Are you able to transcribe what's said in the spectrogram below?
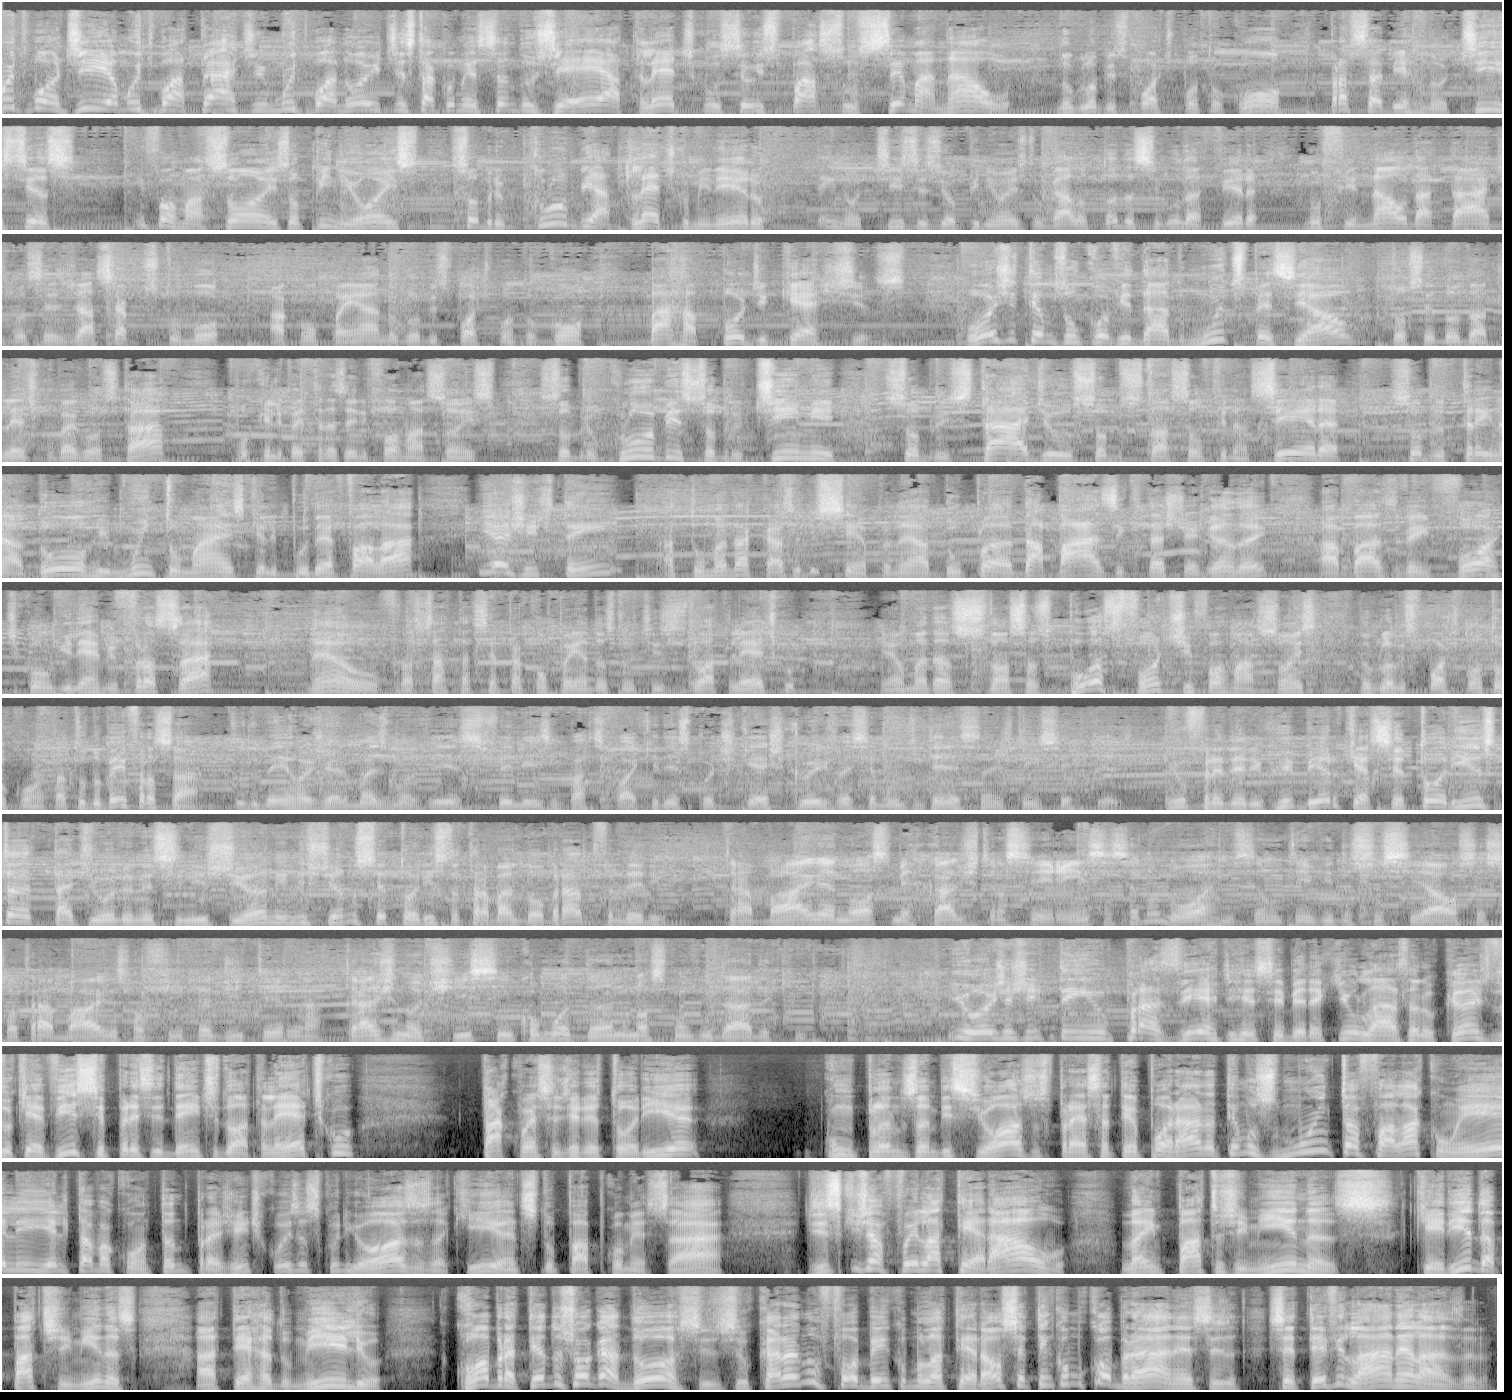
Muito bom dia, muito boa tarde, muito boa noite. Está começando o GE Atlético, seu espaço semanal no Globoesporte.com para saber notícias, informações, opiniões sobre o Clube Atlético Mineiro. Tem notícias e opiniões do Galo toda segunda-feira, no final da tarde. Você já se acostumou a acompanhar no Globoesporte.com barra podcasts. Hoje temos um convidado muito especial, o torcedor do Atlético vai gostar porque ele vai trazer informações sobre o clube, sobre o time, sobre o estádio, sobre situação financeira, sobre o treinador e muito mais que ele puder falar. E a gente tem a turma da casa de sempre, né? A dupla da base que está chegando aí. A base vem forte com o Guilherme Frossar. Né? O Frossar está sempre acompanhando as notícias do Atlético é uma das nossas boas fontes de informações no Globoesporte.com. Tá tudo bem, Frossá? Tudo bem, Rogério. Mais uma vez, feliz em participar aqui desse podcast, que hoje vai ser muito interessante, tenho certeza. E o Frederico Ribeiro, que é setorista, tá de olho nesse início de ano. Início de ano, setorista trabalho dobrado, Frederico? Trabalha, nosso mercado de transferência, você não dorme, você não tem vida social, você só trabalha, só fica de inteiro atrás de notícia, incomodando o nosso convidado aqui. E hoje a gente tem o prazer de receber aqui o Lázaro Cândido, que é vice-presidente do Atlético, tá com essa diretoria com planos ambiciosos para essa temporada. Temos muito a falar com ele e ele estava contando para a gente coisas curiosas aqui antes do papo começar. Diz que já foi lateral lá em Patos de Minas, querida Patos de Minas, a terra do milho. Cobra até do jogador. Se, se o cara não for bem como lateral, você tem como cobrar, né? Você, você teve lá, né, Lázaro?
